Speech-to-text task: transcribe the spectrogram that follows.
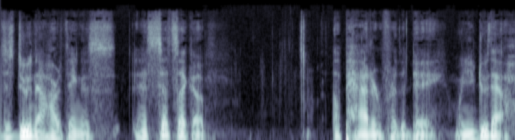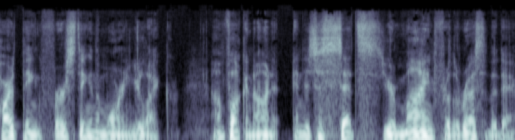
just doing that hard thing is, and it sets like a, a pattern for the day. When you do that hard thing first thing in the morning, you're like, I'm fucking on it. And it just sets your mind for the rest of the day.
